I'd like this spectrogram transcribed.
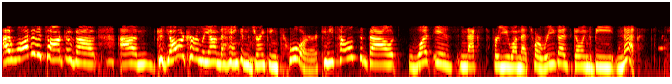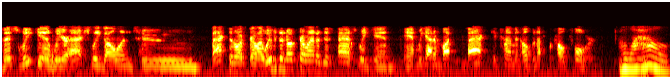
I wanted to talk about um because y'all are currently on the Hank and the Drinking tour. Can you tell us about what is next for you on that tour? Where are you guys going to be next? This weekend we are actually going to back to North Carolina. We was in North Carolina this past weekend, and we got invited back to come and open up for Colt Ford. Oh wow!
